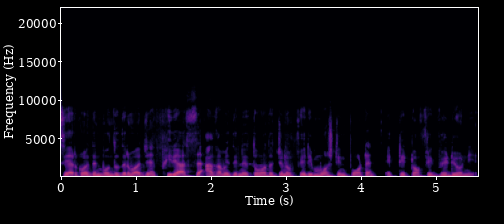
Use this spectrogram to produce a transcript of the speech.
শেয়ার করে দিন বন্ধুদের মাঝে। ফিরে আসছে আগামী দিনে তোমাদের জন্য ভেরি মোস্ট ইম্পর্ট্যান্ট একটি টপিক ভিডিও নিয়ে।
